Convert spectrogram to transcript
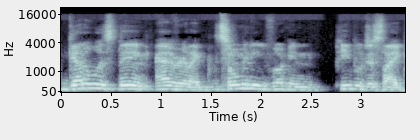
ghettoest thing ever. Like so many fucking people just like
